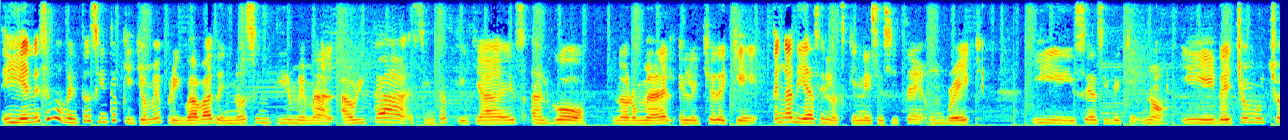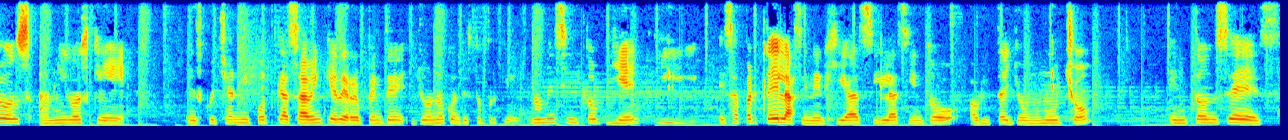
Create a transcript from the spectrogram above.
y en ese momento siento que yo me privaba de no sentirme mal. Ahorita siento que ya es algo normal el hecho de que tenga días en los que necesite un break y sea así de que no. Y de hecho muchos amigos que escuchan mi podcast saben que de repente yo no contesto porque no me siento bien y esa parte de las energías sí la siento ahorita yo mucho. Entonces,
